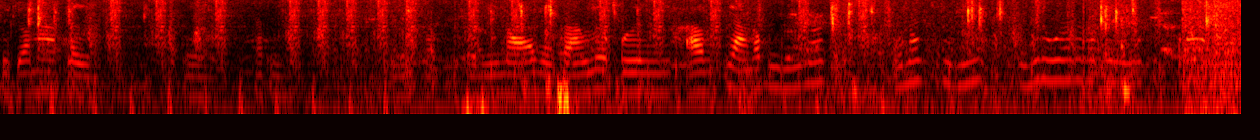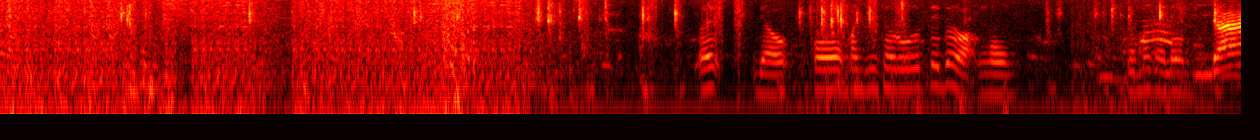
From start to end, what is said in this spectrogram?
สุดยอดมากเลยเออครับผมเออ ครับวันนี้น้องผมกำลังเลือกปืนเอาทุกอย่างครับโอ้นะโอ้นะจุดนี้ผมไม่รู้แล้วนะครับโอ้โหสุดยอดมากเลยเอ้ย เดี๋ยวโฟมันยิงทะลุได้ด้วยเหรองงกูไม่เคยเล่นได้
